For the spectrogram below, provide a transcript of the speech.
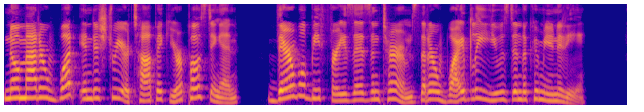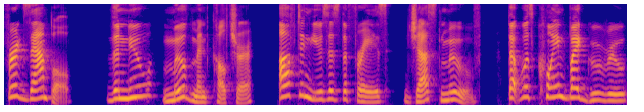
No matter what industry or topic you're posting in, there will be phrases and terms that are widely used in the community. For example, the new movement culture often uses the phrase just move that was coined by guru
